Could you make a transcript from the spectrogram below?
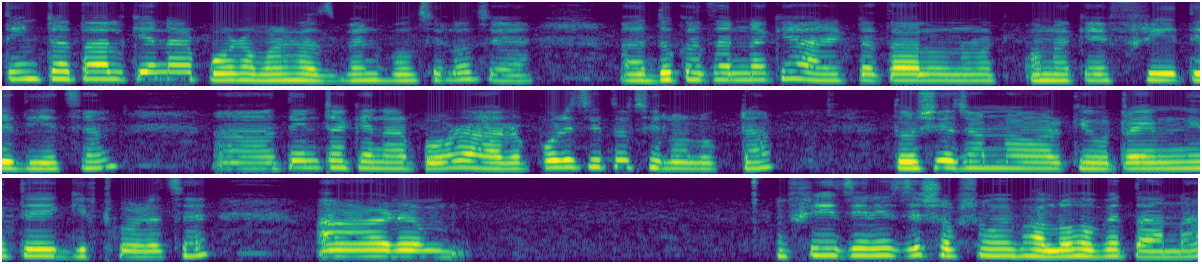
তিনটা তাল কেনার পর আমার হাজব্যান্ড বলছিল যে দোকানদার নাকি আরেকটা তাল ওনাকে- ফ্রিতে দিয়েছেন। তিনটা কেনার পর আর পরিচিত ছিল লোকটা। তো সেজন্য আর কি ওটা এমনিতেই গিফট করেছে। আর ফ্রি জিনিস যে সবসময় ভালো হবে তা না।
